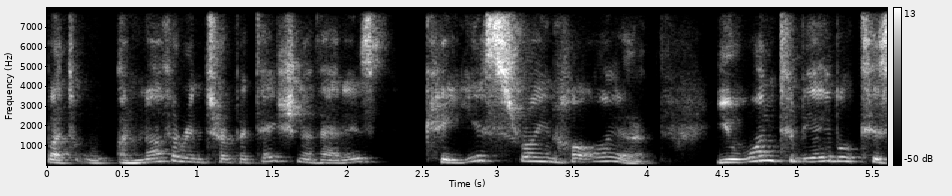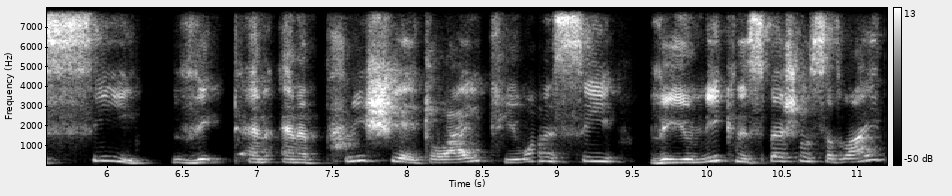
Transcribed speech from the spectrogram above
But another interpretation of that is ha'or you want to be able to see the and, and appreciate light. You want to see the uniqueness, specialness of light,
